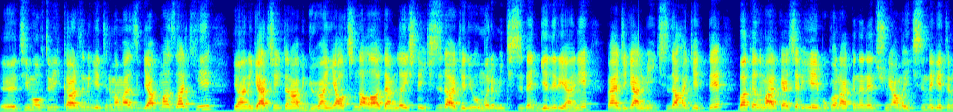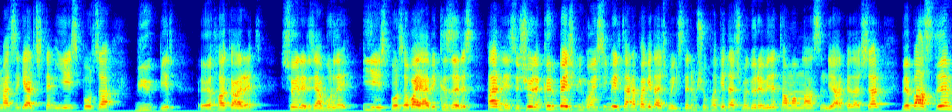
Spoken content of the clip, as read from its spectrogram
e, Team of the Week kartını getirmemezlik yapmazlar ki yani gerçekten abi Güven Yalçın da Adem Laiç de ikisi de hak ediyor. Umarım ikisi de gelir yani. Bence gelmeyi ikisi de hak etti. Bakalım arkadaşlar EA bu konu hakkında ne düşünüyor ama ikisini de getirmezse gerçekten EA Sports'a büyük bir e, hakaret söyleriz. Yani burada EA Sports'a bayağı bir kızarız. Her neyse şöyle 45 bin coins'lik bir tane paket açmak istedim. Şu paket açma görevi de tamamlansın diye arkadaşlar. Ve bastım.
